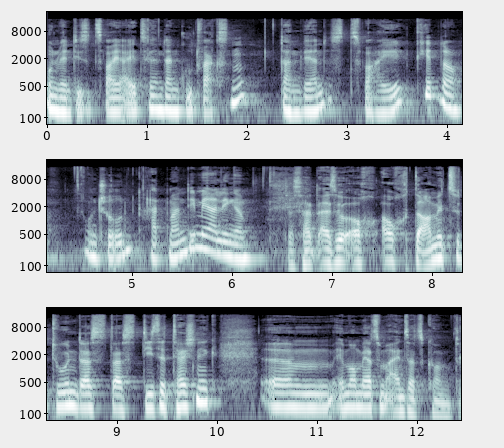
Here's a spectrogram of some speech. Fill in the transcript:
Und wenn diese zwei Eizellen dann gut wachsen, dann wären es zwei Kinder. Und schon hat man die Mehrlinge. Das hat also auch, auch damit zu tun, dass, dass diese Technik ähm, immer mehr zum Einsatz kommt.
